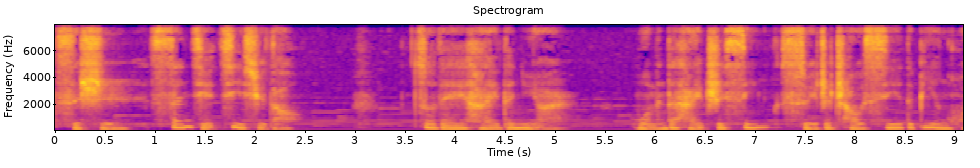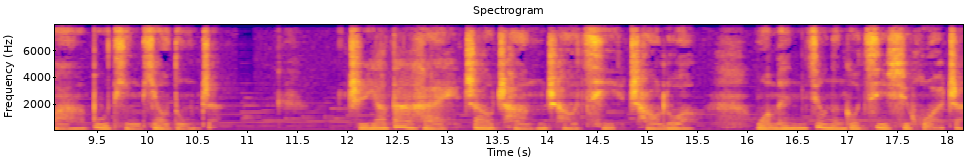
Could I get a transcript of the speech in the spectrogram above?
此时，三姐继续道：“作为海的女儿，我们的海之心随着潮汐的变化不停跳动着。只要大海照常潮起潮落，我们就能够继续活着。”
